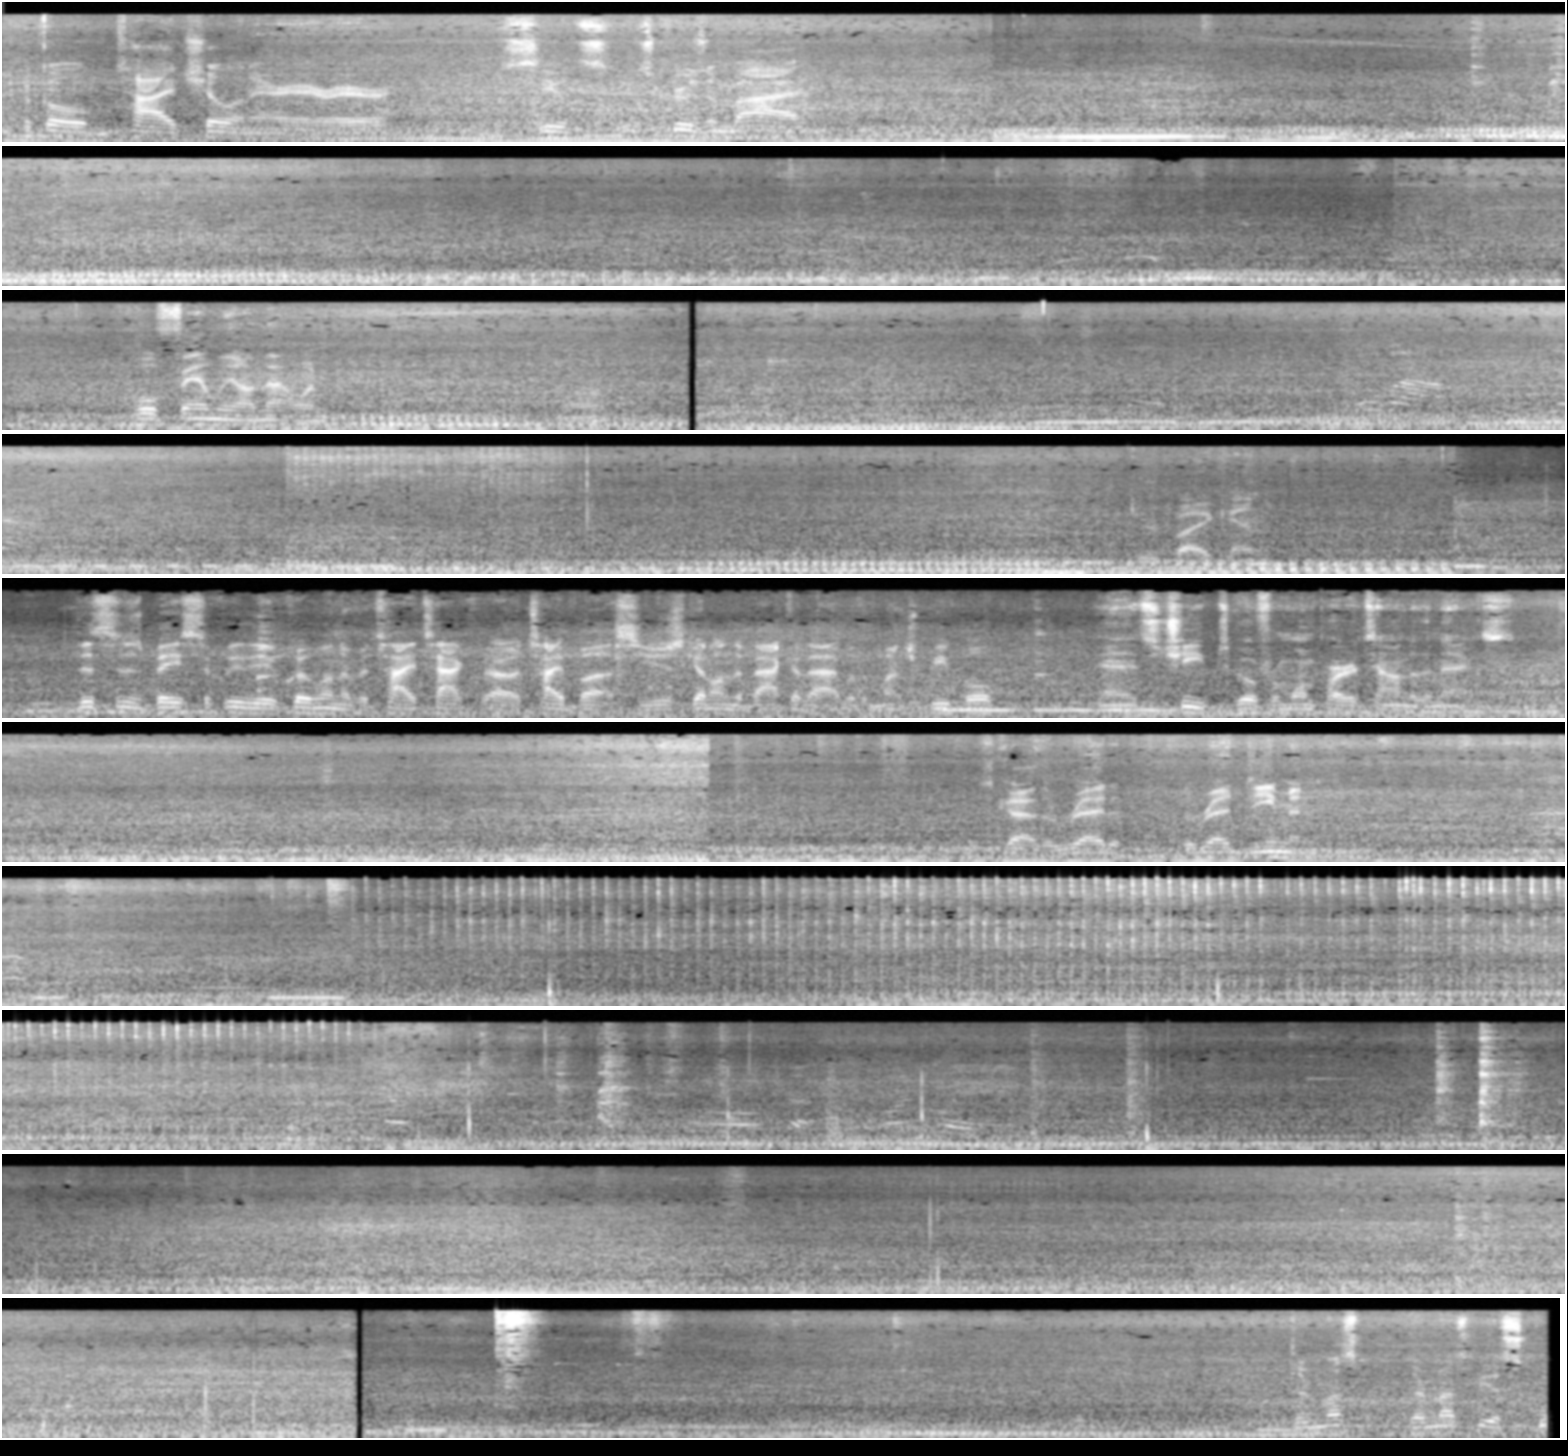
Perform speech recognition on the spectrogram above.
typical Thai chilling area here. See who's, who's cruising by. Whole family on that one. Bike in. This is basically the equivalent of a Thai tac, uh, Thai bus. You just get on the back of that with a bunch of people, and it's cheap to go from one part of town to the next. This guy, the red, the red demon. There must, there must be a school.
